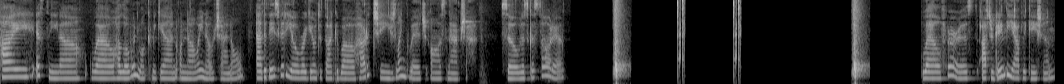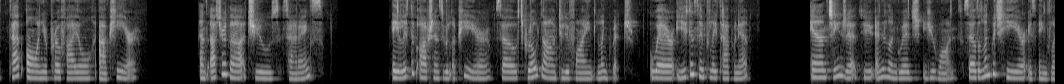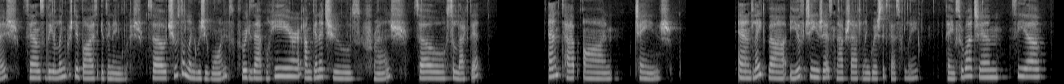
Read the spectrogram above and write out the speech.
Hi, it's Nina. Well, hello and welcome again on Now I Know channel. And today's video, we're going to talk about how to change language on Snapchat. So let's get started. Well, first, after getting the application, tap on your profile app here. And after that, choose Settings a list of options will appear, so scroll down till you find Language, where you can simply tap on it and change it to any language you want. So the language here is English, since the language device is in English. So choose the language you want. For example, here I'm gonna choose French. So select it and tap on Change. And like that, you've changed Snapchat language successfully. Thanks for watching. See ya!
